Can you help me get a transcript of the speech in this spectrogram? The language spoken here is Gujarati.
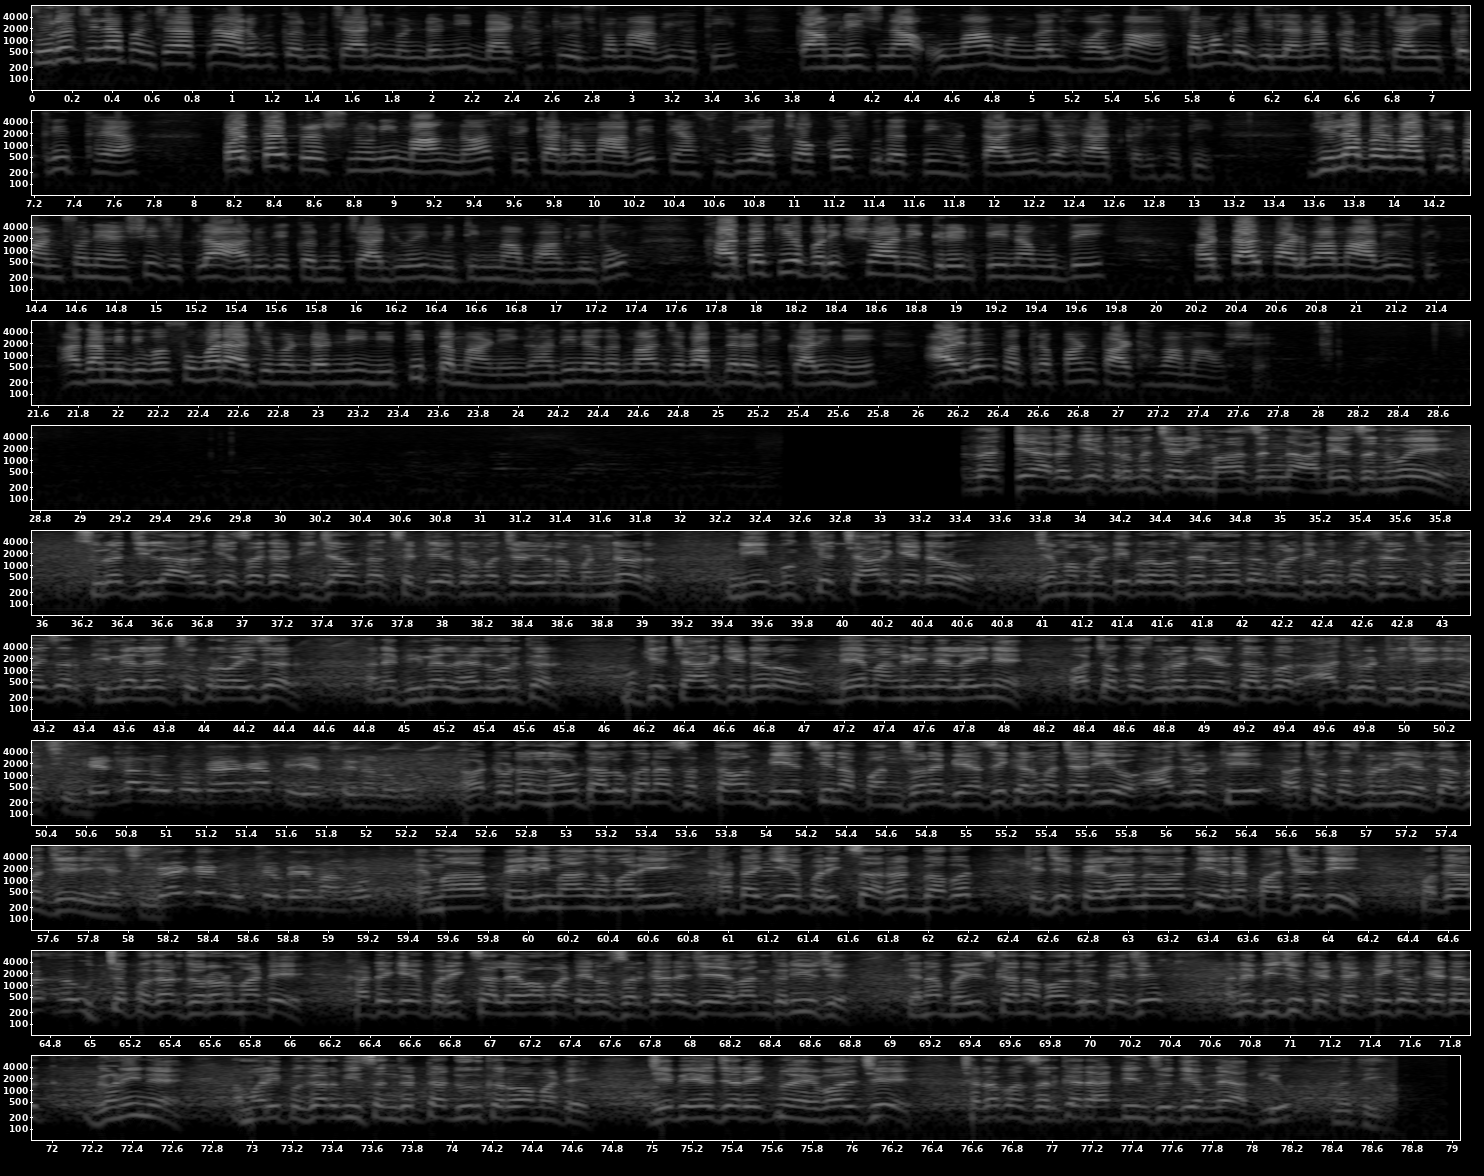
સુરત જિલ્લા પંચાયતના આરોગ્ય કર્મચારી મંડળની બેઠક યોજવામાં આવી હતી. કામરેજના ઉમા મંગલ હોલમાં સમગ્ર જિલ્લાના કર્મચારી એકત્રિત થયા. પડતર પ્રશ્નોની માંગ ન સ્વીકારવામાં આવે ત્યાં સુધી અચોક્કસ મુદતની હડતાલની જાહેરાત કરી હતી. જિલ્લાભરમાંથી પાંચસો એંશી જેટલા આરોગ્ય કર્મચારીઓએ મિટિંગમાં ભાગ લીધો. ખાતાકીય પરીક્ષા અને ગ્રેડ પેના મુદ્દે હડતાલ પાડવામાં આવી હતી. આગામી દિવસોમાં રાજ્ય મંડળની નીતિ પ્રમાણે ગાંધીનગરમાં જવાબદાર અધિકારીને આવેદનપત્ર પણ પાઠવવામાં આવશે. રાજ્ય આરોગ્ય કર્મચારી મહાસંઘના આદેશ અન્વયે સુરત જિલ્લા આરોગ્ય શાખા ટીચા ક્ષેત્રીય કર્મચારીઓના મંડળની મુખ્ય ચાર કેડરો જેમાં multipurpose health worker multipurpose health supervisor female health supervisor અને ફિમેલ હેલ્થ વર્કર મુખ્ય ચાર કેડરો બે માંગણીને લઈને અચોક્કસ મુદતની હડતાલ પર આજ રોટી જઈ રહ્યા છીએ. કેટલા લોકો કયા કયા પીએચસીના લોકો? ટોટલ નવ તાલુકાના સત્તાવન પીએચસીના પાંચસો ને બ્યાસી કર્મચારીઓ આજ રોજથી અચોક્કસ મુદતની હડતાલ પર જઈ રહ્યા છીએ. કઈ કઈ મુખ્ય બે માંગો? એમાં પહેલી માંગ અમારી ખાટાકીય પરીક્ષા રદ બાબત કે જે પહેલાં ન હતી અને પાછળથી પગાર, ઉચ્ચ પગાર ધોરણ માટે ખાટકીય પરીક્ષા લેવા માટેનું સરકારે જે એલાન કર્યું છે, તેના બહિષ્કારના ભાગરૂપે છે. અને બીજું કે ટેકનિકલ કેડર ગણીને અમારી પગાર વિસંગતતા દૂર કરવા માટે જે બે હજાર એકનો અહેવાલ છે, છતાં પણ સરકારે આજ દિન સુધી અમને આપ્યું નથી.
